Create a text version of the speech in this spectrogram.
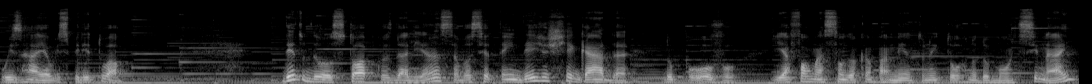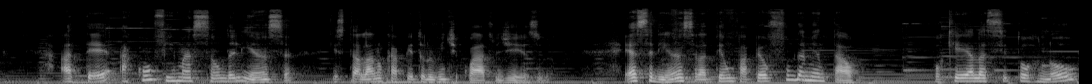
o Israel espiritual. Dentro dos tópicos da aliança, você tem desde a chegada do povo e a formação do acampamento no entorno do Monte Sinai, até a confirmação da aliança, que está lá no capítulo 24 de Êxodo. Essa aliança ela tem um papel fundamental, porque ela se tornou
